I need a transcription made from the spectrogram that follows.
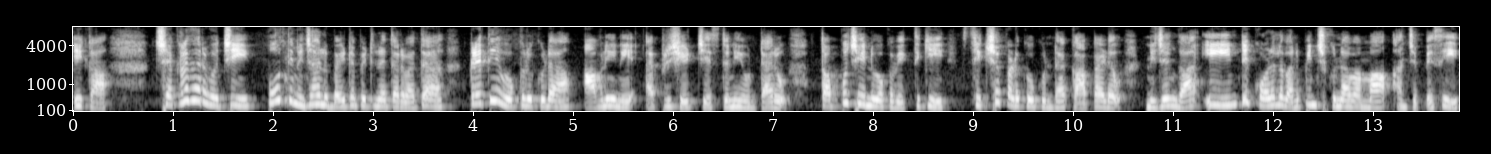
ఇక చక్రధర్ వచ్చి పూర్తి నిజాలు బయటపెట్టిన తర్వాత ప్రతి ఒక్కరు కూడా అవనిని అప్రిషియేట్ చేస్తూనే ఉంటారు. తప్పు చేయని ఒక వ్యక్తికి శిక్ష పడుకోకుండా కాపాడావు. నిజంగా ఈ ఇంటి కోడలు అనిపించుకున్నావమ్మా అని చెప్పేసి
